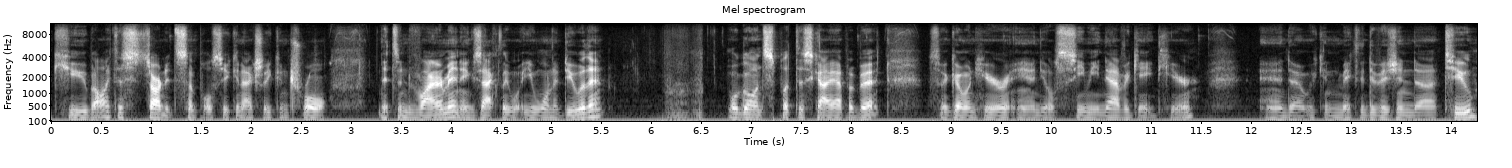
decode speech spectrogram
cube. I like to start it simple so you can actually control its environment, exactly what you want to do with it we'll go and split this guy up a bit. So go in here and you'll see me navigate here. And uh, we can make the division uh, 2,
